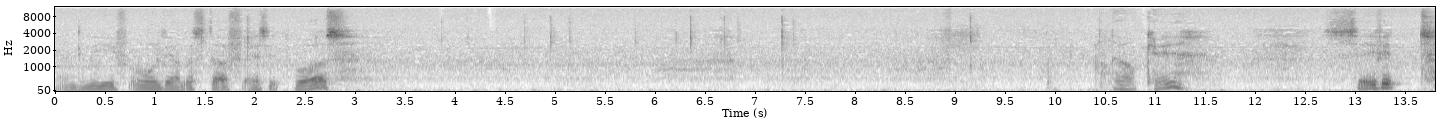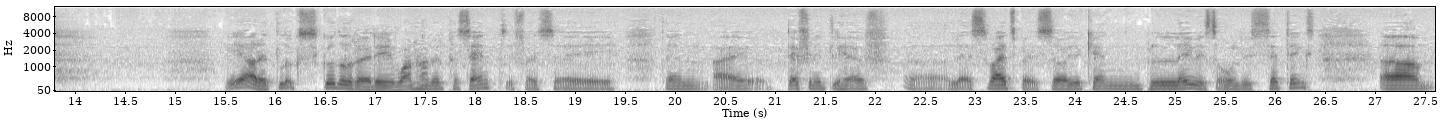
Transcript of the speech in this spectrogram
and leave all the other stuff as it was. Okay save it. Yeah it looks good already 100% if I say then I definitely have uh, less white space so you can play with all these settings. Um,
